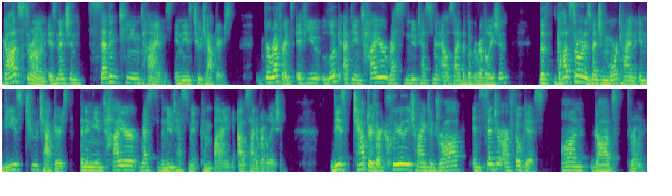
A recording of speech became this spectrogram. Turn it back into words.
God's throne is mentioned 17 times in these two chapters. For reference, if you look at the entire rest of the New Testament outside the book of Revelation, the God's throne is mentioned more time in these two chapters than in the entire rest of the New Testament combined outside of Revelation. These chapters are clearly trying to draw and center our focus on God's throne.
